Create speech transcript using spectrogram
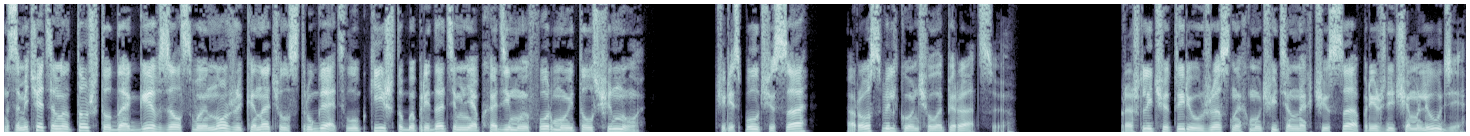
Замечательно то, что Дагге взял свой ножик и начал стругать лупки, чтобы придать им необходимую форму и толщину. Через полчаса Росвель кончил операцию. Прошли четыре ужасных мучительных часа, прежде чем люди,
